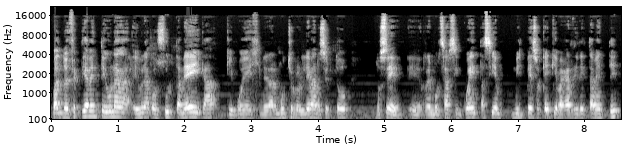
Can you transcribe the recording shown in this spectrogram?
Cuando efectivamente una, una consulta médica que puede generar mucho problema, ¿no es cierto?, no sé, eh, reembolsar 50, 100 mil pesos que hay que pagar directamente,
